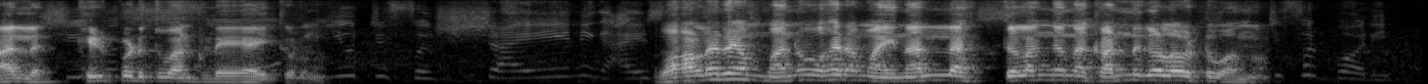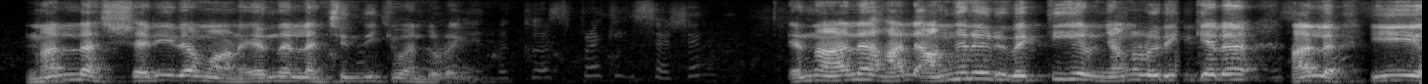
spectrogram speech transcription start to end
അല്ല കീഴ്പ്പെടുത്തുവാൻ ഇടയായി eyes. വളരെ മനോഹരമായി നല്ല തിളങ്ങുന്ന കണ്ണുകളോട്ട് വന്നു. നല്ല ശരീരമാണ് എന്നെല്ലാം ചിന്തിക്കുവാൻ തുടങ്ങി. എന്നാൽ അല്ല അങ്ങനെ ഒരു വ്യക്തിയിൽ ഞങ്ങൾ ഒരിക്കൽ അല്ല ഈ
